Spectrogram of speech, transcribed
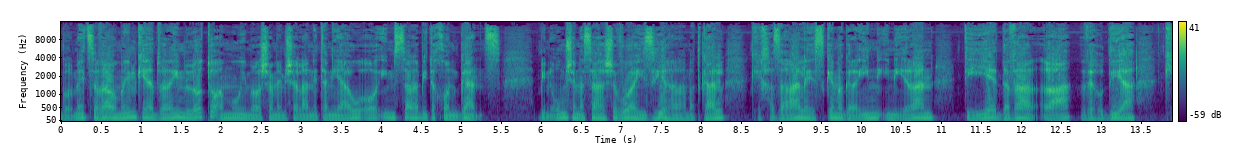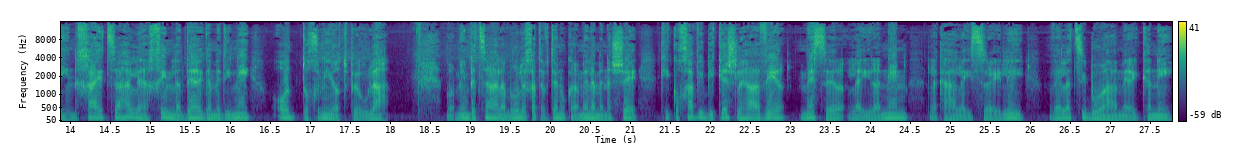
גורמי צבא אומרים כי הדברים לא תואמו עם ראש הממשלה נתניהו או עם שר הביטחון גנץ. בנאום שנשא השבוע הזהיר הרמטכ"ל כי חזרה להסכם הגרעין עם איראן תהיה דבר רע, והודיע כי הנחה את צה"ל להכין לדרג המדיני עוד תוכניות פעולה. גורמים בצה"ל אמרו לכתבתנו כרמלה מנשה כי כוכבי ביקש להעביר מסר לאיראנים, לקהל הישראלי ולציבור האמריקני.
